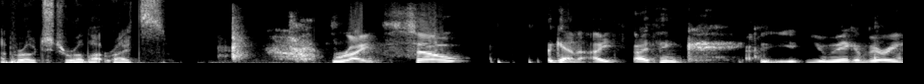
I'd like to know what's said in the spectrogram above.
approach to robot rights? Right. So again, I I think you, you make a very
